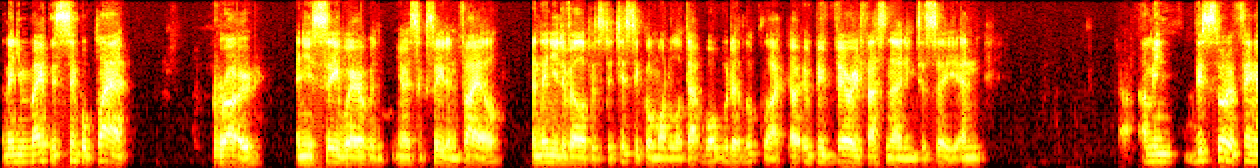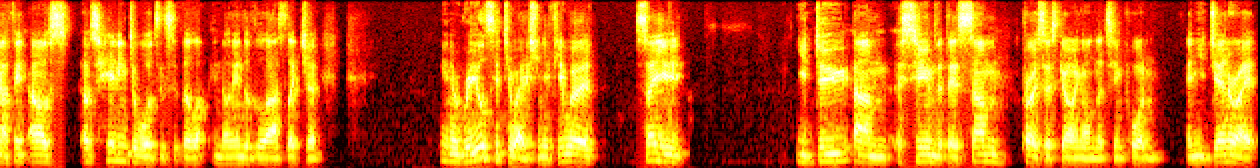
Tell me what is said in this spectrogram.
And then you make this simple plant grow and you see where it would you know, succeed and fail and then you develop a statistical model of that, what would it look like? Uh, It'd be very fascinating to see. And I mean, this sort of thing, I think I was, I was heading towards this at the, in the end of the last lecture. In a real situation, if you were, say you, you do um, assume that there's some process going on that's important and you generate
